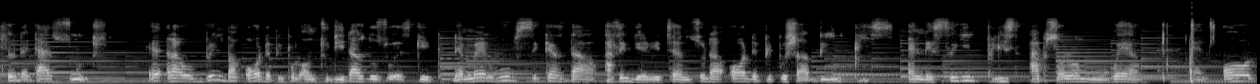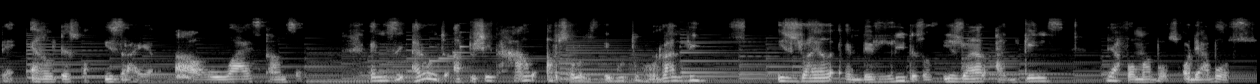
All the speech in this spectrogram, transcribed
kill the guy soon. And I will bring back all the people unto thee. That's those who escape. The men whom seekest thou, as if they return, so that all the people shall be in peace. And the singing pleased Absalom well, and all the elders of Israel. Ah, wise counsel. And you see, I want to appreciate how Absalom is able to rally Israel and the leaders of Israel against their former boss or their boss.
